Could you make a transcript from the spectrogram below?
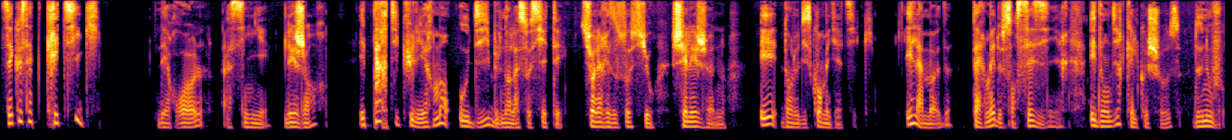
c'est que cette critique des rôles assignés, des genres, est particulièrement audible dans la société, sur les réseaux sociaux, chez les jeunes et dans le discours médiatique. Et la mode permet de s'en saisir et d'en dire quelque chose de nouveau.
